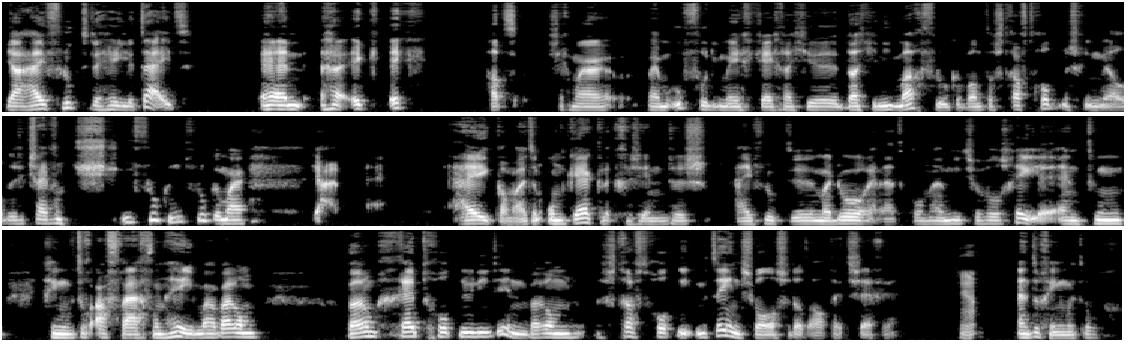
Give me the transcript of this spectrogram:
ja, hij vloekte de hele tijd. En uh, ik, ik had zeg maar bij mijn opvoeding meegekregen dat je, dat je niet mag vloeken, want dan straft God misschien wel. Dus ik zei van, niet vloeken, niet vloeken. Maar ja, hij kwam uit een onkerkelijk gezin, dus hij vloekte maar door en het kon hem niet zoveel schelen. En toen gingen we toch afvragen van, hé, hey, maar waarom, waarom grijpt God nu niet in? Waarom straft God niet meteen, zoals ze dat altijd zeggen? Ja. En toen gingen we toch,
